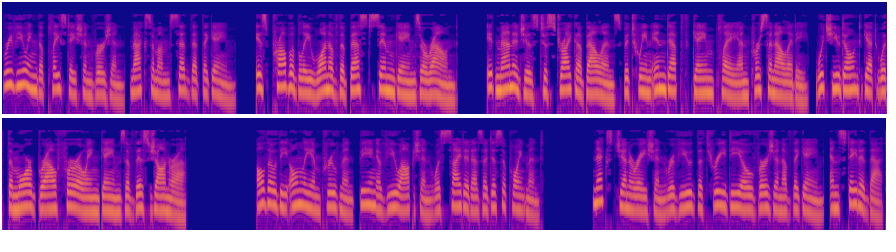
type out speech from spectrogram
Reviewing the PlayStation version, Maximum said that the game is probably one of the best sim games around. It manages to strike a balance between in-depth gameplay and personality, which you don't get with the more brow-furrowing games of this genre. Although the only improvement being a view option was cited as a disappointment. Next Generation reviewed the 3DO version of the game, and stated that,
